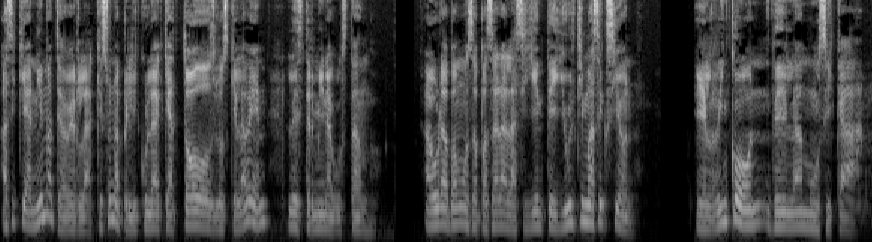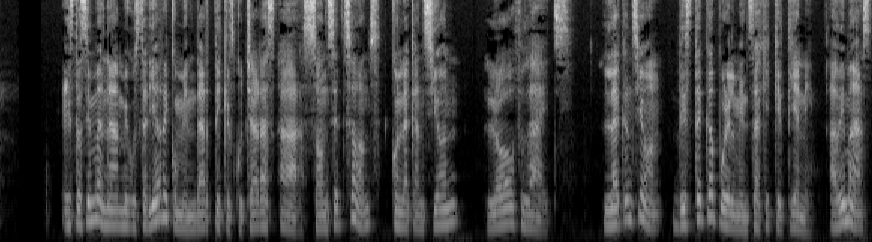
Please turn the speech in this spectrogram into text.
así que anímate a verla, que es una película que a todos los que la ven les termina gustando. Ahora vamos a pasar a la siguiente y última sección. El rincón de la música. Esta semana me gustaría recomendarte que escucharas a Sunset Sons con la canción Love Lights. La canción destaca por el mensaje que tiene, además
